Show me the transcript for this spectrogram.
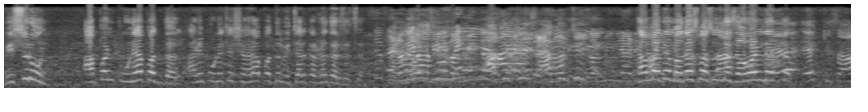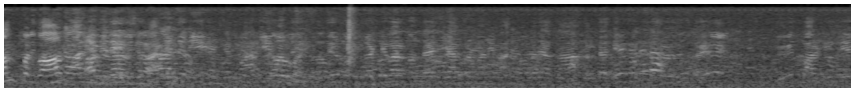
विसरून आपण पुण्याबद्दल आणि पुण्याच्या शहराबद्दल विचार करणं गरजेचं आहे. थांबा ते मगासपासून ते जवळ नाही एक किसान परिवार विविध पार्टीचे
